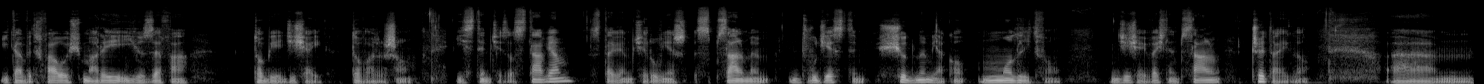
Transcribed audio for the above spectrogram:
i ta wytrwałość Maryi i Józefa Tobie dzisiaj towarzyszą. I z tym Cię zostawiam. Stawiam Cię również z psalmem 27 jako modlitwą. Dzisiaj weź ten psalm, czytaj go. Um,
